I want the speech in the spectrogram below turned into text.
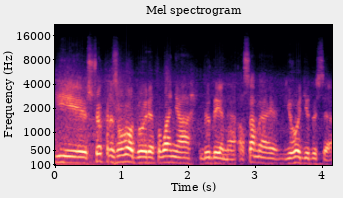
і що призвело до рятування людини, а саме його дідуся.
